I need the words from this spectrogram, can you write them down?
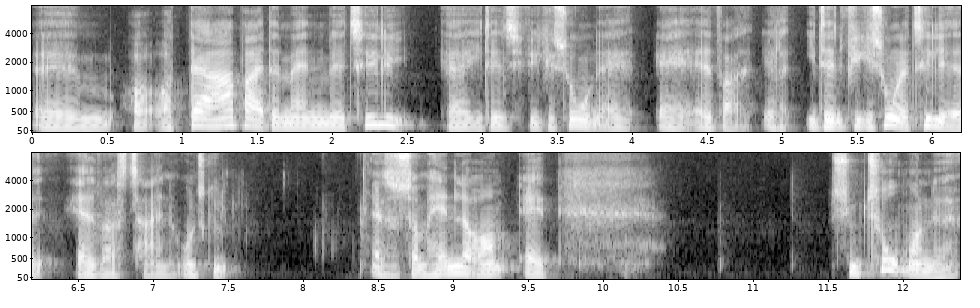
Øhm, og, og der arbejdede man med tidlig uh, identifikation af, af advar, eller identifikation af tidlige advarstegn, undskyld. Altså som handler om, at symptomerne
